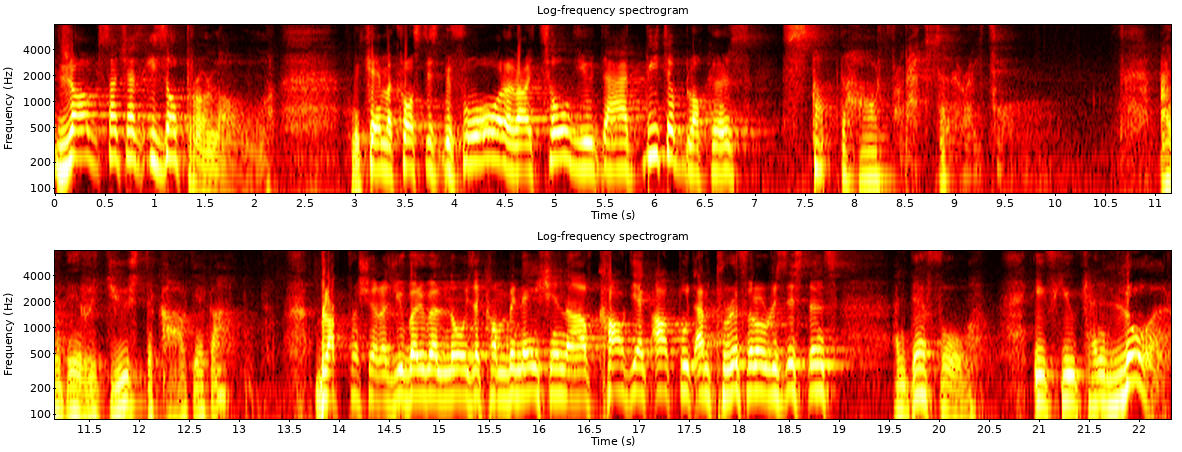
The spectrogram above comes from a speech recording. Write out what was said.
drugs such as bisoprolol. We came across this before and I told you that beta blockers stop the heart from accelerating and they reduce the cardiac output. Blood pressure, as you very well know, is a combination of cardiac output and peripheral resistance and therefore if you can lower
